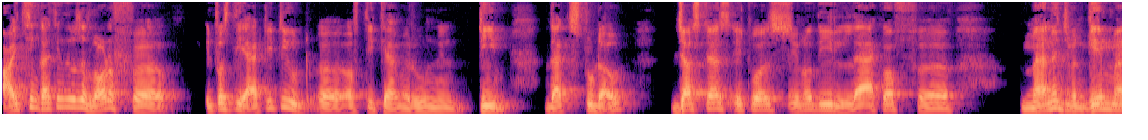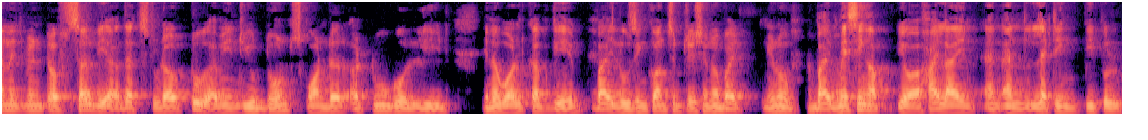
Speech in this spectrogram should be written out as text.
I think I think there was a lot of uh, it was the attitude uh, of the Cameroonian team that stood out, just as it was you know the lack of uh, management, game management of Serbia that stood out too. I mean, you don't squander a two goal lead in a World Cup game by losing concentration or by, you know, by messing up your high line and, and letting people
